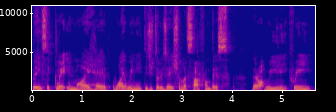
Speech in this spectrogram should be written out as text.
basically, in my head, why we need digitalization? Let's start from this. There are really three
